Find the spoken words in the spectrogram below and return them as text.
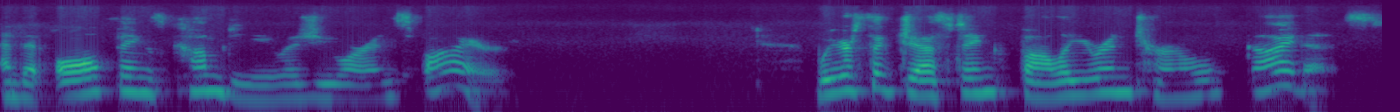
and that all things come to you as you are inspired. We are suggesting follow your internal guidance.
